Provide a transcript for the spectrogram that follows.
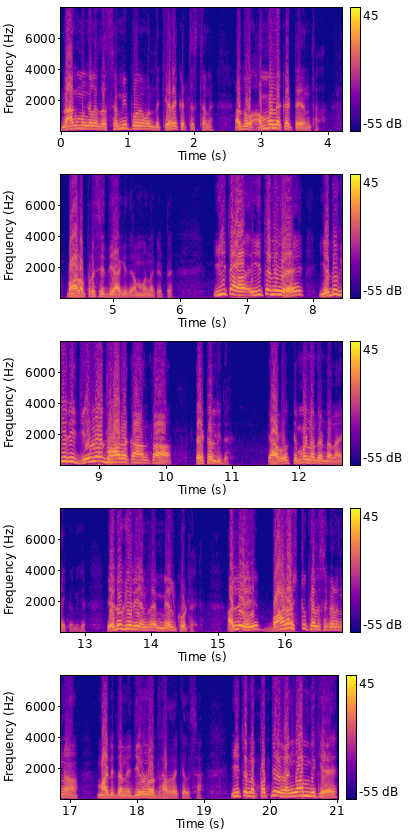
ನಾಗಮಂಗಲದ ಸಮೀಪವೇ ಒಂದು ಕೆರೆ ಕಟ್ಟಿಸ್ತಾನೆ. ಅದು ಅಮ್ಮನ ಕಟ್ಟೆ ಅಂತ. ಭಾಳ ಪ್ರಸಿದ್ಧಿಯಾಗಿದೆ ಅಮ್ಮನ ಕಟ್ಟೆ. ಈತ, ಈತನಿಗೆ ಯದುಗಿರಿ ಜೀರ್ಣೋದ್ಧಾರಕ ಅಂತ ಟೈಟಲ್ ಇದೆ. ಯಾರು? ತಿಮ್ಮಣ್ಣ ದಂಡ ನಾಯಕನಿಗೆ. ಯದುಗಿರಿ ಅಂದರೆ ಮೇಲ್ಕೋಟೆ. ಅಲ್ಲಿ ಬಹಳಷ್ಟು ಕೆಲಸಗಳನ್ನು ಮಾಡಿದ್ದಾನೆ, ಜೀರ್ಣೋದ್ಧಾರದ ಕೆಲಸ. ಈತನ ಪತ್ನಿ ರಂಗಾಂಬಿಕೆ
